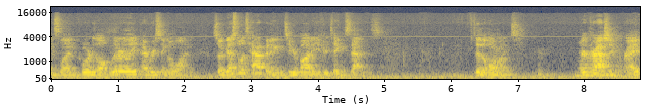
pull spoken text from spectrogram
insulin, cortisol, literally every single one. So guess what's happening to your body if you're taking statins? To the hormones. They're crashing, right?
